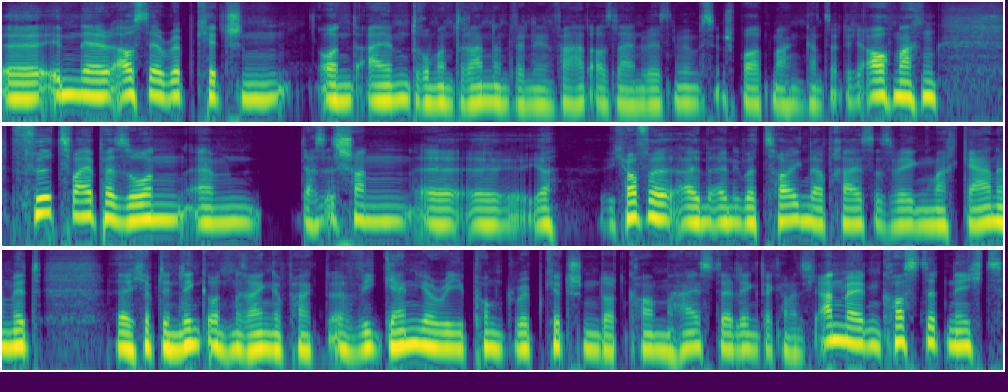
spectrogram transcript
äh, in der, aus der Rip Kitchen und allem drum und dran. Und wenn du den Fahrrad ausleihen willst und wir ein bisschen Sport machen, kannst du natürlich auch machen. Für zwei Personen, ähm, das ist schon, äh, äh, ja, ich hoffe, ein, ein überzeugender Preis, deswegen mach gerne mit. Äh, ich habe den Link unten reingepackt. Äh, veganuary.ripkitchen.com heißt der Link, da kann man sich anmelden, kostet nichts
